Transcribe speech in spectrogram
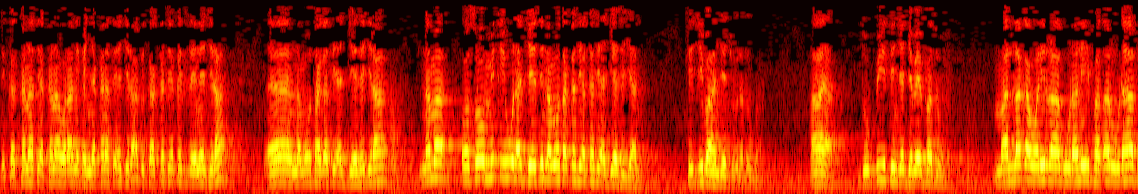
bikka akkanatti akkana waraanni keenya akkana ta'ee jira bikka akkasii akkasii seenee jira namoota akkasii ajjeesee jira nama osoo mixiiwwan ajjeesin namoota akkasii akkasii ajjeese jiran kijibaan jechuudha duuba dubbii ittiin jajjabeeffatuuf mallaqa walirraa guuranii faxaruudhaaf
